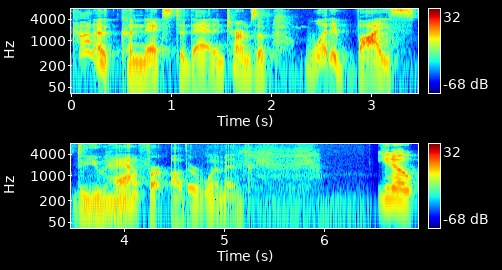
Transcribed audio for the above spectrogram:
kind of connects to that in terms of what advice do you have for other women? You know,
